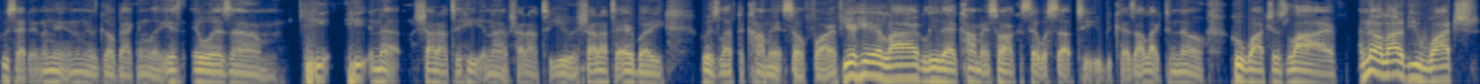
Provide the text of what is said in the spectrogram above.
Who said it? Let me let me go back and look. It, it was um heat heating up. Shout out to heating up. Shout out to you. And shout out to everybody who has left a comment so far. If you're here live leave that comment so i can say what's up to you because i like to know who watches live. I know a lot of you watch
